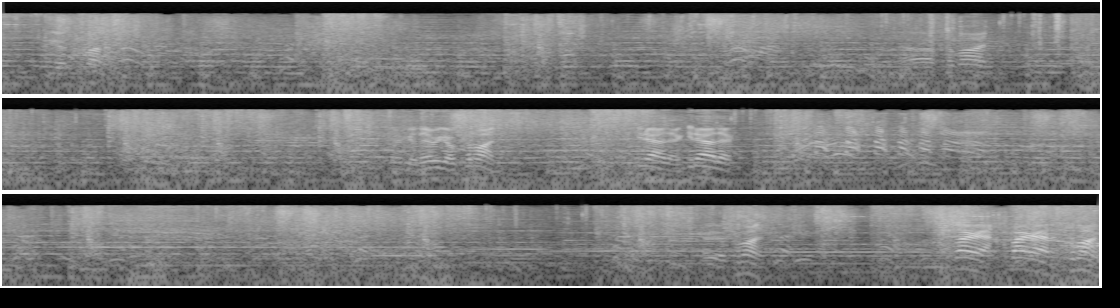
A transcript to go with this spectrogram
Come on. Oh, come on. There we go. There we go. Come on. Get out of there. Get out of there. Come on. Fire at him. Fire at him. Come on.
